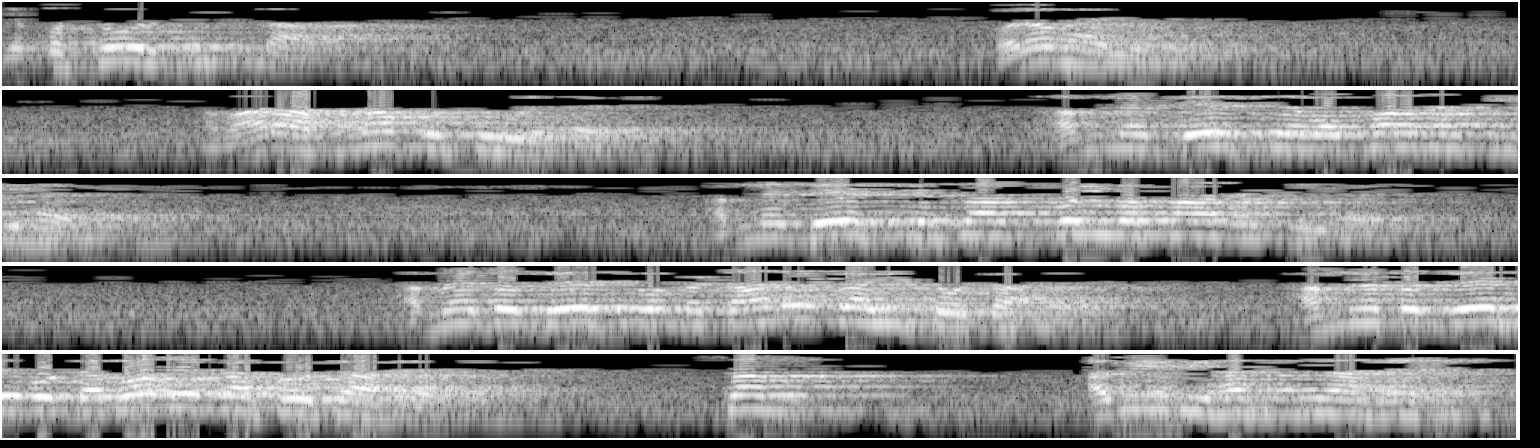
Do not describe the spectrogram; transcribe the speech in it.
یہ قصور کس کا؟ بولو بھائی ہمارا اپنا قصور ہے۔ ہم نے دیش سے وفا نہ کی ہے۔ ہم نے دیش کے ساتھ کوئی وفا نہ کی ہے۔ ہم نے تو دیش کو مٹانے کا ہی سوچا ہے۔ ہم نے تو دیش کو ڈبونے کا سوچا ہے۔ سب ابھی بھی ہستیاں ہیں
